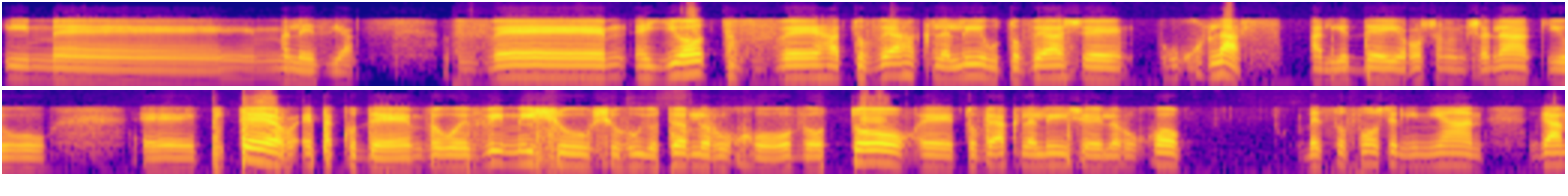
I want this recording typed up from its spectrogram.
עם uh, מלזיה. והיות והתובע הכללי הוא תובע שהוחלף על ידי ראש הממשלה כי הוא אה, פיטר את הקודם והוא הביא מישהו שהוא יותר לרוחו, ואותו אה, תובע כללי שלרוחו בסופו של עניין גם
